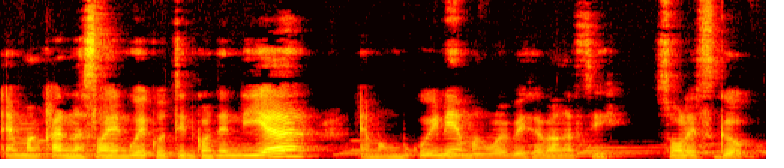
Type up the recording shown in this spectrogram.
emang karena selain gue ikutin konten dia emang buku ini emang luar biasa banget sih. So let's go.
